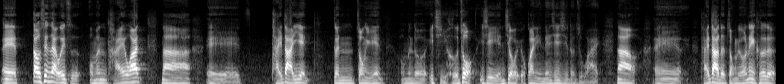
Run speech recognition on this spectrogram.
诶、到现在为止，我们台湾那诶、台大医院跟中研院，我们都一起合作一些研究有关于年轻型的乳癌。那诶、台大的肿瘤内科的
